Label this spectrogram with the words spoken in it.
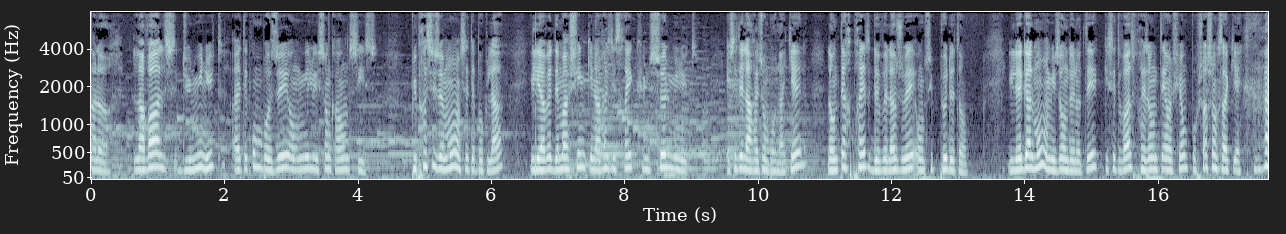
Alors, la valse d'une minute a été composée en 1846. Plus précisément, à cette époque-là, il y avait des machines qui n'enregistraient qu'une seule minute. Et c'était la raison pour laquelle l'interprète devait la jouer en si peu de temps. Il est également amusant de noter que cette valse présentait un chien pour chaque saké.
